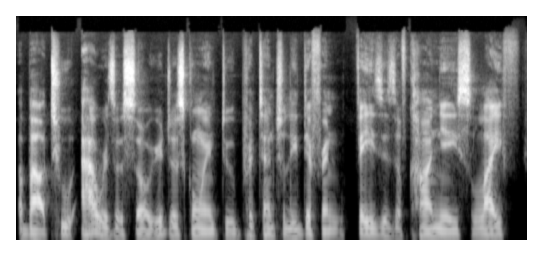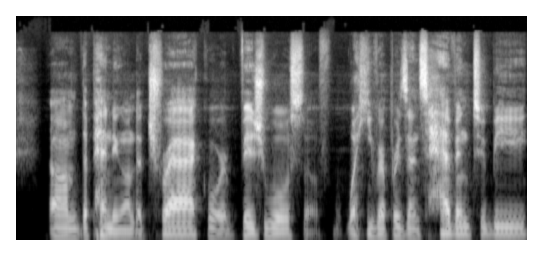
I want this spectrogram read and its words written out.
about two hours or so, you're just going through potentially different phases of Kanye's life, um, depending on the track or visuals of what he represents heaven to be.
